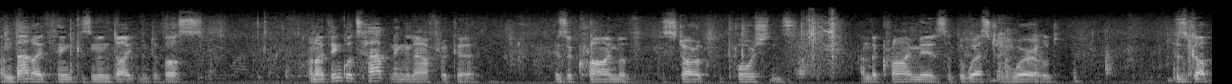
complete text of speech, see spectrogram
And that, I think, is an indictment of us. And I think what's happening in Africa is a crime of historical proportions. And the crime is that the Western world has got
